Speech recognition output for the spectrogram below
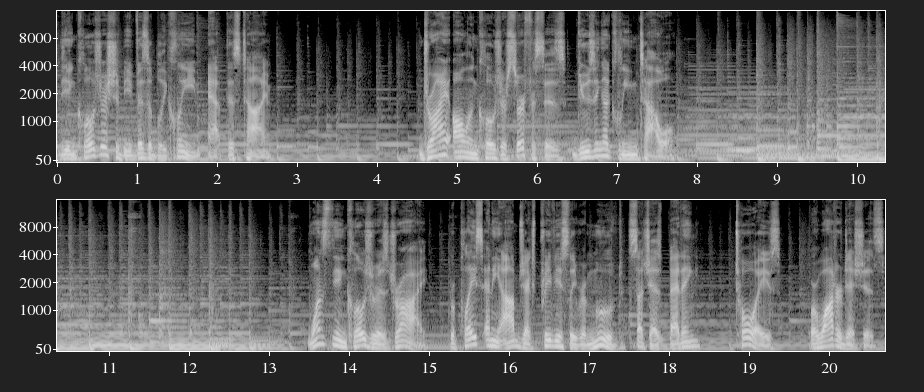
the enclosure should be visibly clean at this time. Dry all enclosure surfaces using a clean towel. Once the enclosure is dry, Replace any objects previously removed such as bedding, toys, or water dishes,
